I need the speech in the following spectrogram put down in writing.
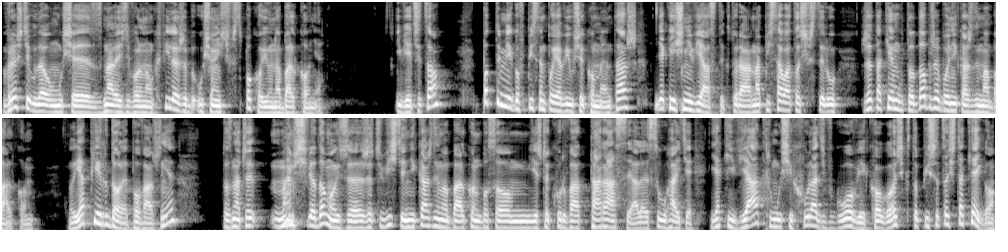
wreszcie udało mu się znaleźć wolną chwilę, żeby usiąść w spokoju na balkonie. I wiecie co? Pod tym jego wpisem pojawił się komentarz jakiejś niewiasty, która napisała coś w stylu, że takiemu to dobrze, bo nie każdy ma balkon. No ja pierdolę, poważnie? To znaczy, mam świadomość, że rzeczywiście nie każdy ma balkon, bo są jeszcze kurwa tarasy, ale słuchajcie, jaki wiatr musi hulać w głowie kogoś, kto pisze coś takiego?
